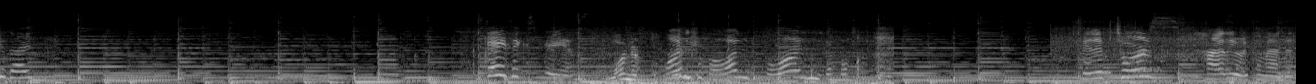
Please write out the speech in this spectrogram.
you, guys. Great experience. Wonderful. Wonderful, wonderful, wonderful. Philip Tours, highly recommended.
